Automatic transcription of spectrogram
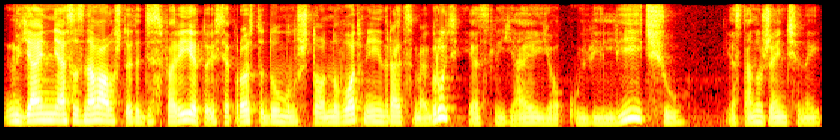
Я не осознавала, что это дисфория, то есть я просто думал, что, ну вот, мне не нравится моя грудь, если я ее увеличу, я стану женщиной.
